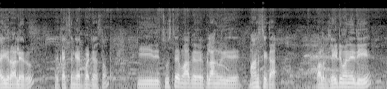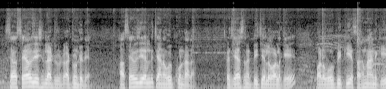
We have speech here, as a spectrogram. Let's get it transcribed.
పైకి రాలేరు. అది ఖచ్చితంగా ఏర్పాటు చేస్తాం. ఇది చూస్తే మాకు వికలాంగులకి మానసిక వాళ్ళకి చేయటం అనేది సేవ సేవ చేసిన అటు అటువంటిదే. ఆ సేవ చేయాలంటే చాలా ఓపిక ఉండాలి. ఇక్కడ చేస్తున్న టీచర్లు వాళ్ళకి వాళ్ళ ఓపికకి సహనానికి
